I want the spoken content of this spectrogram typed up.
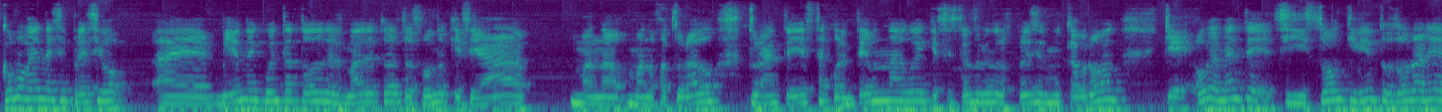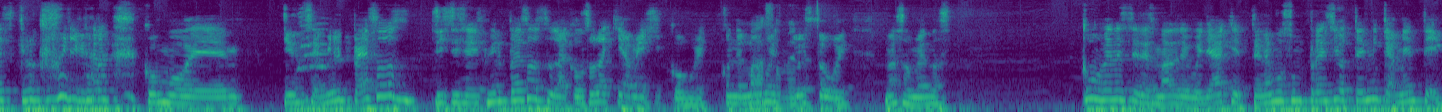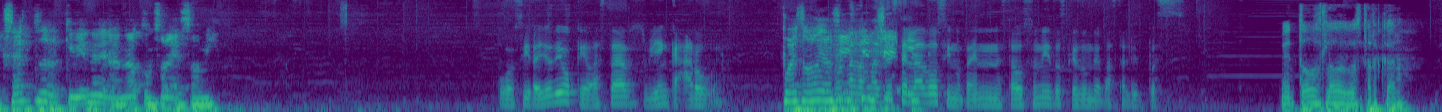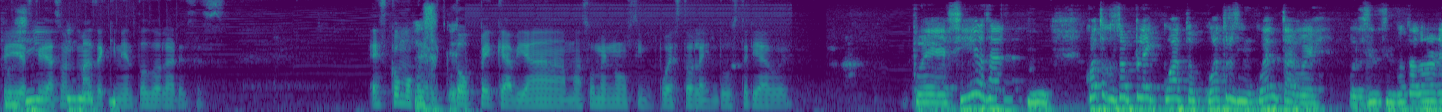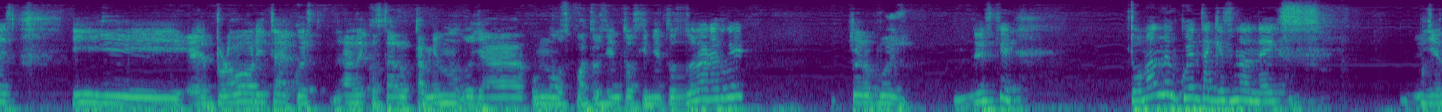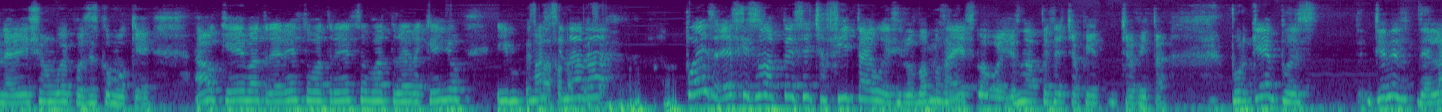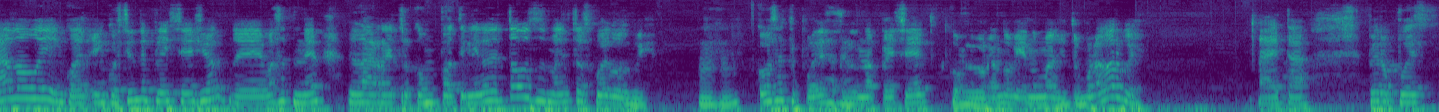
¿Cómo ven ese precio? Eh, viendo en cuenta todo el desmadre, todo el trasfondo que se ha manufacturado durante esta cuarentena, güey, que se están subiendo los precios muy cabrón, que obviamente si son 500 dólares, creo que va a llegar como en 15 mil pesos, 16 mil pesos la consola aquí a México, güey, con el Más nuevo o menos. impuesto, güey, más o menos. ¿Cómo ven este desmadre, güey? Ya que tenemos un precio técnicamente exacto de lo que viene de la nueva consola de Sony. Pues mira, yo digo que va a estar bien caro, güey. Pues No obviamente. nada más de este lado, sino también en Estados Unidos, que es donde va a salir, pues... En todos lados va a estar caro. Sí, Pues es sí. que ya son más de 500 dólares. Es, es como que Es el que- tope que había más o menos impuesto la industria, güey. Pues sí, o sea, ¿cuánto costó el Play 4? 450, güey, por 250 dólares. Y el Pro ahorita ha de costar también ya unos 400, 500 dólares, güey. Pero pues, es que, tomando en cuenta que es una Next Generation, güey, pues es como que, ah, ok, va a traer esto, va a traer esto, va a traer aquello. Y más más que nada, PC. pues es que es una PC chafita, güey, si nos vamos a eso, güey, es una PC chafi- chafita. ¿Por qué? Pues tienes de lado, güey, en, cuestión de PlayStation, eh, vas a tener la retrocompatibilidad de todos sus malditos juegos, güey. Ujú. Cosa que puedes hacer en una PC configurando bien un maldito emulador, güey. Ahí está. Pero pues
